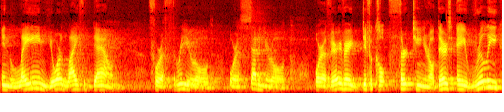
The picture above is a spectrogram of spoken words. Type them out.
in laying your life down for a three year old or a seven year old or a very, very difficult 13 year old. There's a really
